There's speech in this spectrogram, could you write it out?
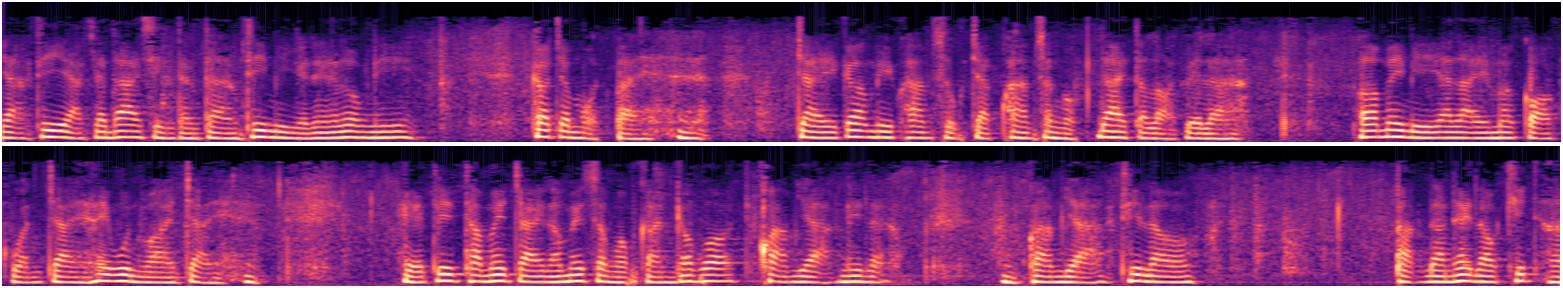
อยากที่อยากจะได้สิ่งต่างๆ ที่มีอยู่ในโลกนี้ ก็จะหมดไป ใจก็มีความสุขจากความสงบได้ตลอดเวลา เพราะไม่มีอะไรมาก่อกวนใจให้วุ่นวายใจ เหตุที่ทำให้ใจเราไม่สงบกัน ก็เพราะความอยากนี่แหละ ความอยากที่เราผลักดันให้เราคิดหา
